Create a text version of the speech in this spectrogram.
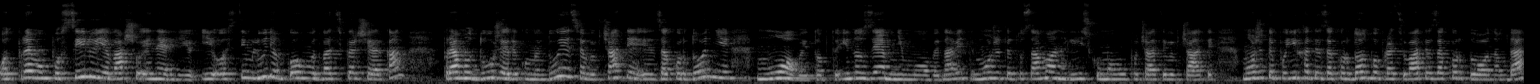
от прямо посилює вашу енергію. І ось тим людям, в кого 21 аркан. Прямо дуже рекомендується вивчати е, закордонні мови, тобто іноземні мови. Навіть можете ту саму англійську мову почати вивчати. Можете поїхати за кордон, попрацювати за кордоном. Да?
